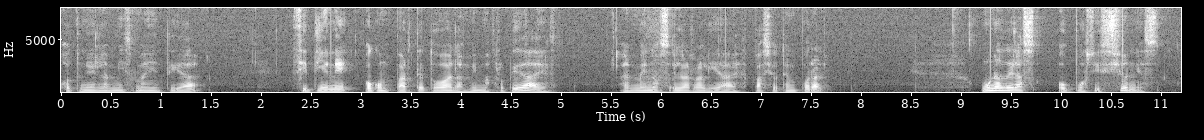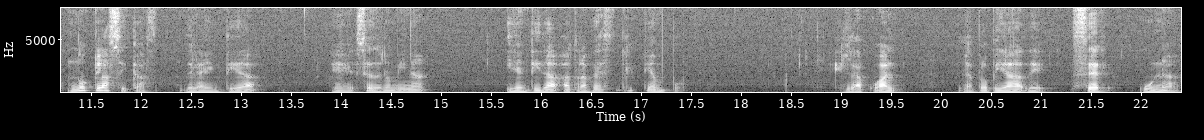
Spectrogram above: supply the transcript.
o tener la misma identidad si tiene o comparte todas las mismas propiedades, al menos en la realidad espacio-temporal. Una de las oposiciones no clásicas de la identidad eh, se denomina identidad a través del tiempo, en la cual la propiedad de ser una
